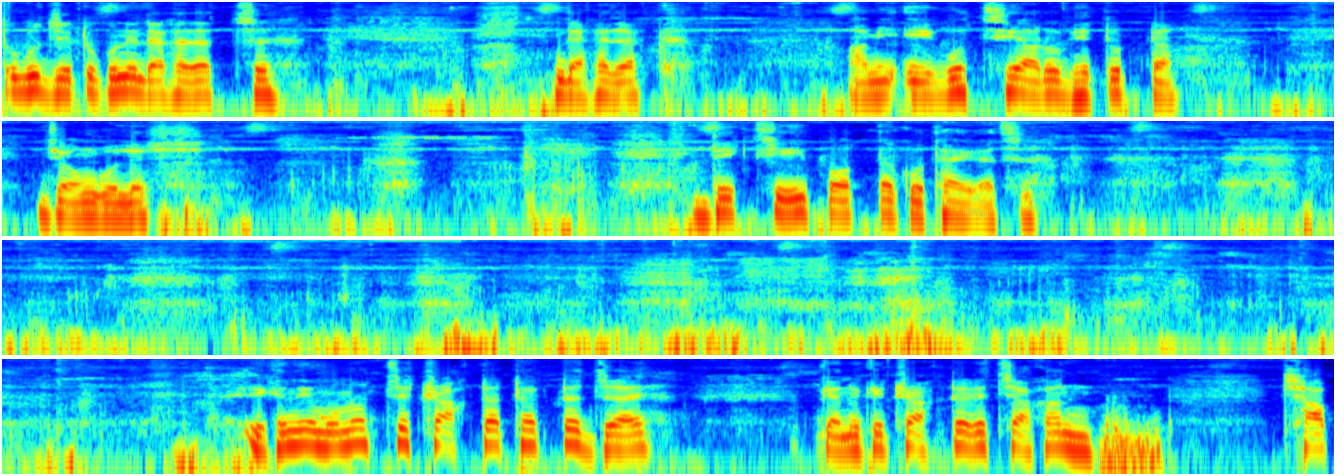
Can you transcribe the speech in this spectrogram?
তবু যেটুকুনি দেখা যাচ্ছে, দেখা যাক। আমি এগোচ্ছি আরও ভেতরটা, জঙ্গলের। দেখছি এই পথটা কোথায় গেছে। এখানে মনে হচ্ছে ট্রাক্টর ট্রাক্টর যায়, কেন কি ট্রাক্টরের চাকান ছাপ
